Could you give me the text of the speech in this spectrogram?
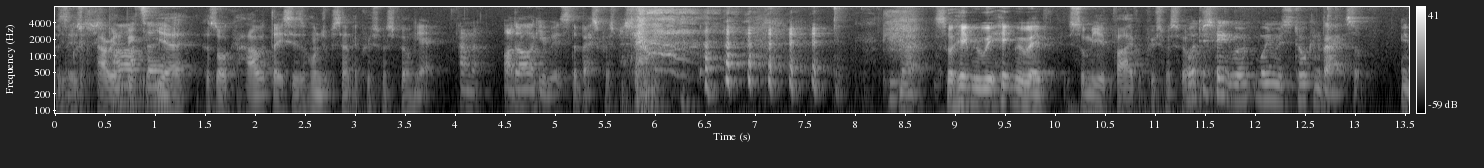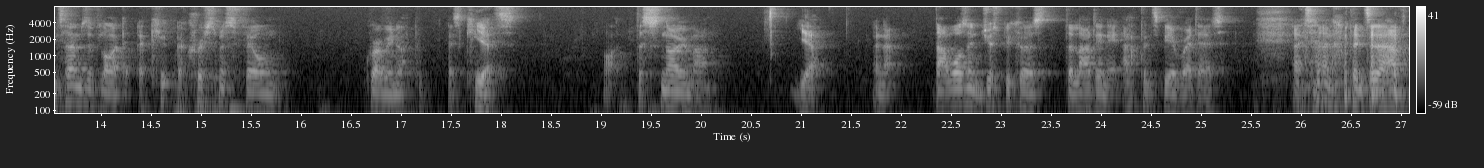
It's a He's Christmas carrying a big yeah. It's like how this is 100 percent a Christmas film. Yeah. And I'd argue it's the best Christmas film. no. So hit me with hit me with some of your favourite Christmas films. What do you think when when we was talking about sort of, in terms of like a, a Christmas film growing up as kids, like The Snowman, yeah. and that, that wasn't just because the lad in it happened to be a redhead and, and happened to have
